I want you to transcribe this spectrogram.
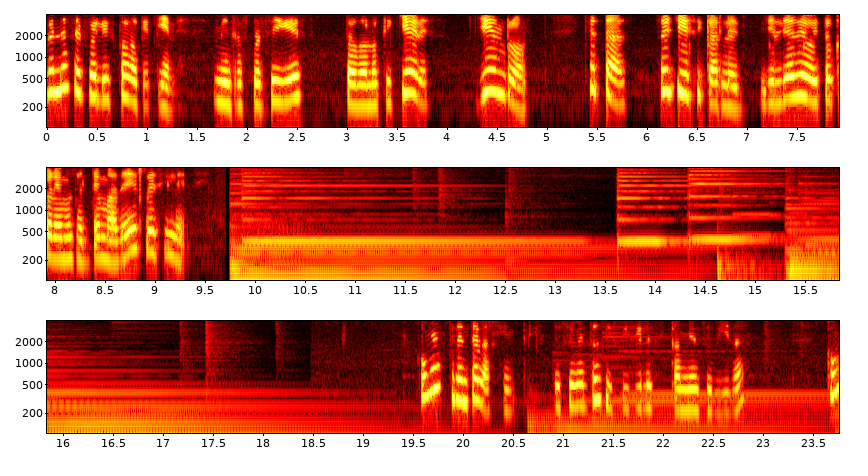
Aprende a ser feliz con lo que tienes, mientras persigues todo lo que quieres. Jim Ron. ¿Qué tal? Soy Jessie Carlet y el día de hoy tocaremos el tema de resiliencia. ¿Cómo enfrenta la gente los eventos difíciles que cambian su vida? ¿Cómo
